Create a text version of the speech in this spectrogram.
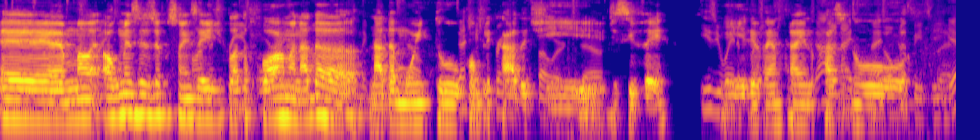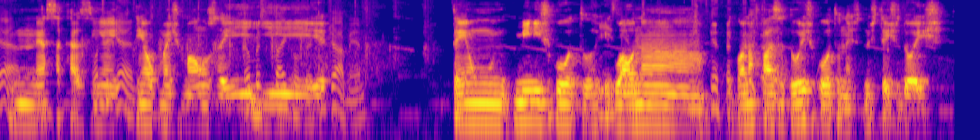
É, uma, algumas execuções aí de plataforma, nada, nada muito complicado de, de se ver. E ele vai entrar aí, no caso, no, nessa casinha aí, que tem algumas mãos aí e tem um mini esgoto, igual na, igual na fase do esgoto, né, no stage 2.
